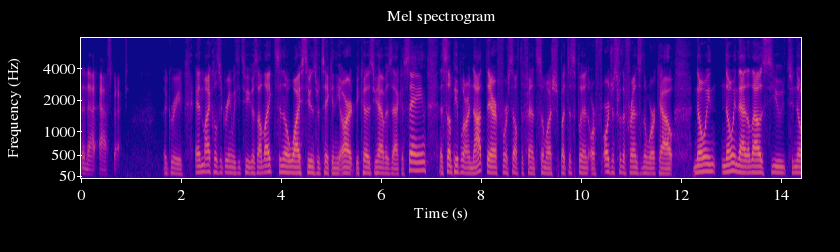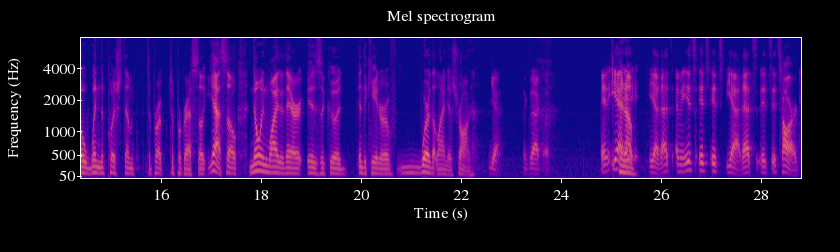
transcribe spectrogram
in that aspect. Agreed. And Michael's agreeing with you too. He goes, I like to know why students are taking the art because you have, as Zach is saying, that some people are not there for self defense so much, but discipline or or just for the friends in the workout. Knowing knowing that allows you to know when to push them to pro- to progress. So yeah, so knowing why they're there is a good indicator of where that line is drawn. Yeah, exactly. And yeah, And, and um, it- yeah, that's I mean it's it's it's yeah, that's it's it's hard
